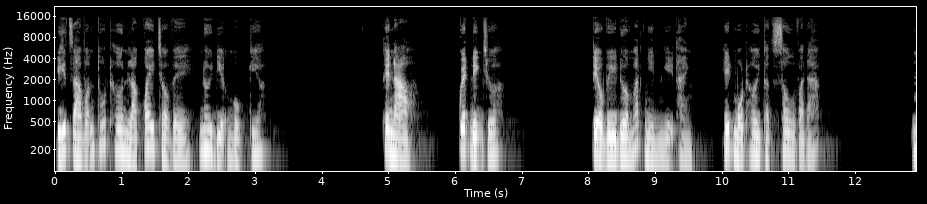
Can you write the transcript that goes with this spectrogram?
ít ra vẫn tốt hơn là quay trở về nơi địa ngục kia. Thế nào? Quyết định chưa? Tiểu Vi đưa mắt nhìn Nghị Thành, hít một hơi thật sâu và đáp. Ừ,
